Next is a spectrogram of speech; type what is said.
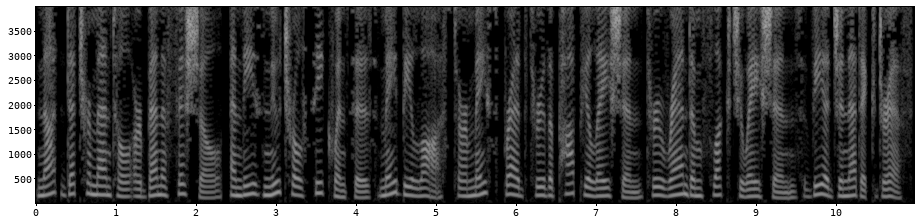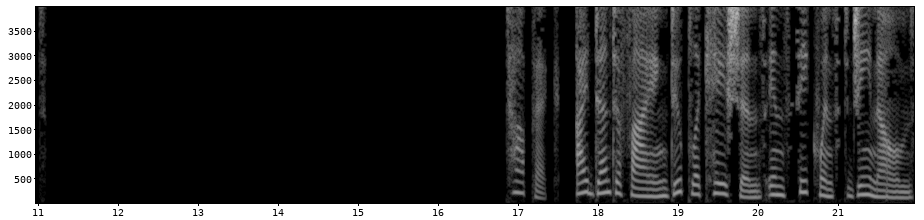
not detrimental or beneficial, and these neutral sequences may be lost or may spread through the population through random fluctuations via genetic drift. Identifying duplications in sequenced genomes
